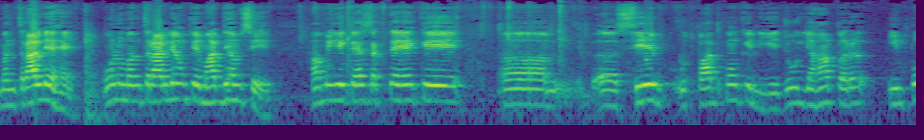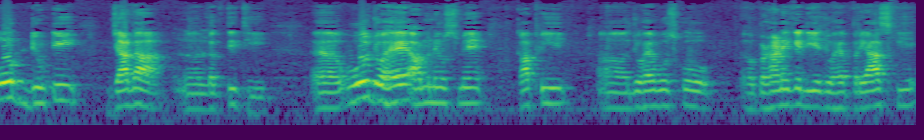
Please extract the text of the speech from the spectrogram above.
मंत्रालय हैं। उन मंत्रालयों के माध्यम से हम ये कह सकते हैं कि सेब उत्पादकों के लिए जो यहाँ पर इंपोर्ट ड्यूटी ज़्यादा लगती थी वो जो है हमने उसमें काफ़ी जो है वो उसको बढ़ाने के लिए जो है प्रयास किए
